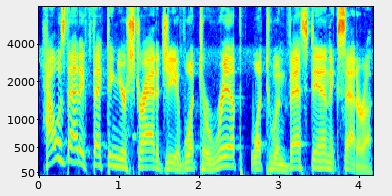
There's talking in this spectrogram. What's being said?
How is that affecting your strategy of what to rip, what to invest in, et cetera?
